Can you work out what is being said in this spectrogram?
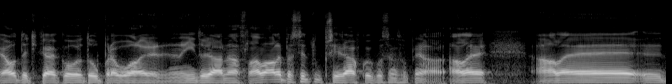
jo, teďka jako tou pravou, ale není to žádná sláva, ale prostě tu přihrávku jako jsem schopný, ale, ale eh,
